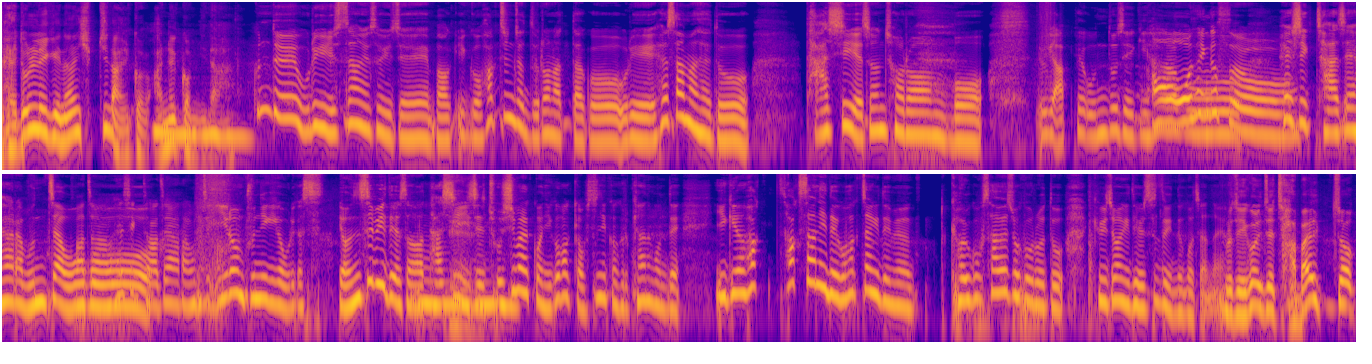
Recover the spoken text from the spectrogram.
되돌리기는 쉽지는 않을, 거, 않을 겁니다. 근데 우리 일상에서 이제 막 이거 확진자 늘어났다고 우리 회사만 해도 다시 예전처럼 뭐 여기 앞에 온도 제기하고 어, 생겼어요. 회식 자제하라 문자 오고 맞아. 회식 자제하라고. 이제 이런 분위기가 우리가 스- 연습이 돼서 음. 다시 네. 이제 조심할 건 이거밖에 없으니까 그렇게 하는 건데 이게 확 확산이 되고 확장이 되면 결국 사회적으로도 규정이 될 수도 있는 거잖아요. 그렇죠. 이걸 이제 자발적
